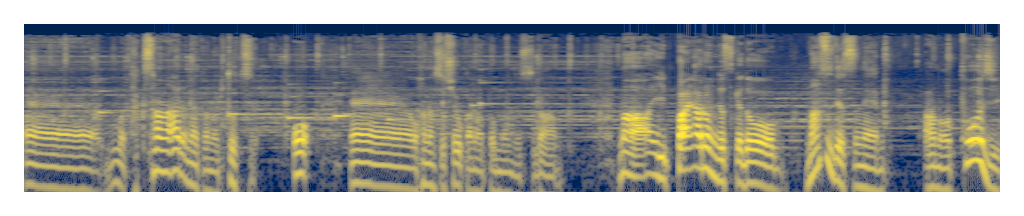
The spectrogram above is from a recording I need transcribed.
えー、もうたくさんある中の一つをえー、お話ししようかなと思うんですがまあいっぱいあるんですけどまずですねあの当時、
